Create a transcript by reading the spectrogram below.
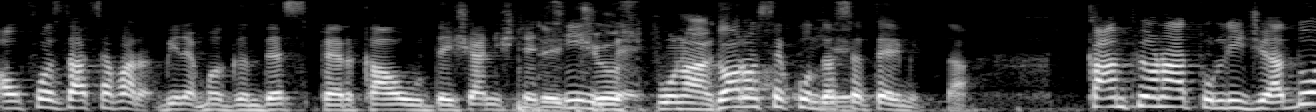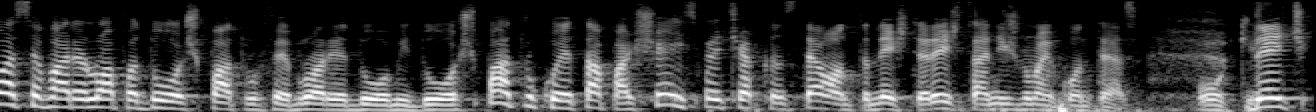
au fost dați afară. Bine, mă gândesc, sper că au deja niște Deci ținte. eu spun altceva. Doar o secundă E- să termin. Da. Campionatul Ligii a doua se va relua pe 24 februarie 2024 cu etapa 16 când Steaua întâlnește Reșița, nici nu mai contează. Ok. Deci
